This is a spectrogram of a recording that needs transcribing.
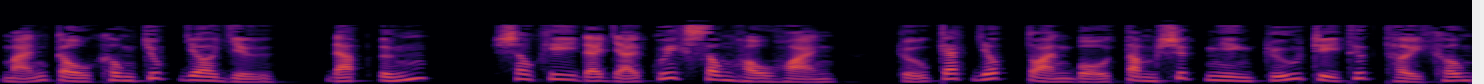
Mãn cầu không chút do dự, đáp ứng, sau khi đã giải quyết xong hậu hoạn, cửu các dốc toàn bộ tâm sức nghiên cứu tri thức thời không.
